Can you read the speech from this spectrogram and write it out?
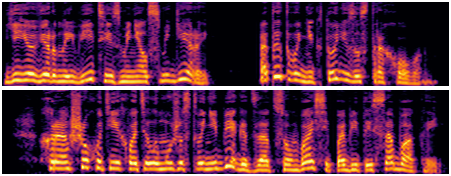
Ее верный Витя изменял с Мегерой. От этого никто не застрахован. Хорошо, хоть ей хватило мужества не бегать за отцом Васи, побитой собакой.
